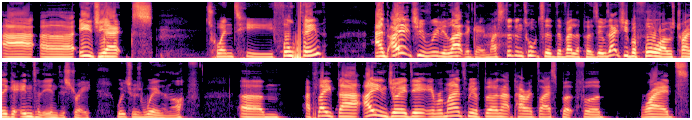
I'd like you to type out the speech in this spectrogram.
at uh, EGX 2014. And I actually really liked the game. I stood and talked to the developers. It was actually before I was trying to get into the industry, which was weird enough. Um, I played that. I enjoyed it. It reminds me of Burnout Paradise, but for rides.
